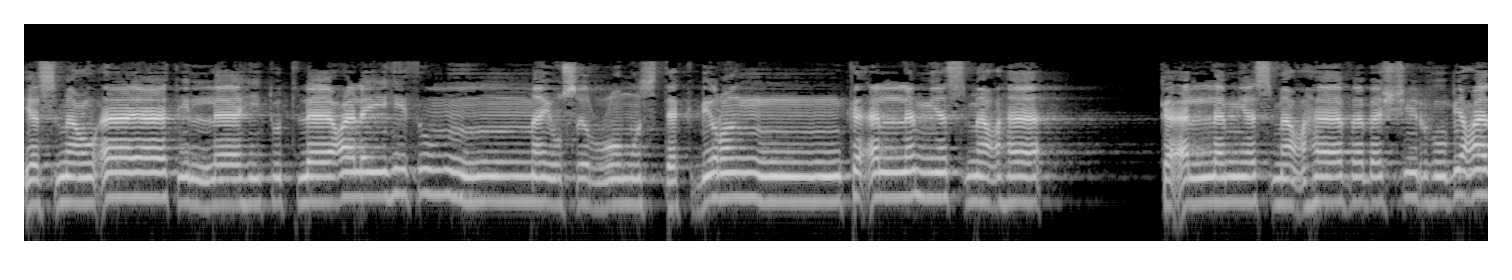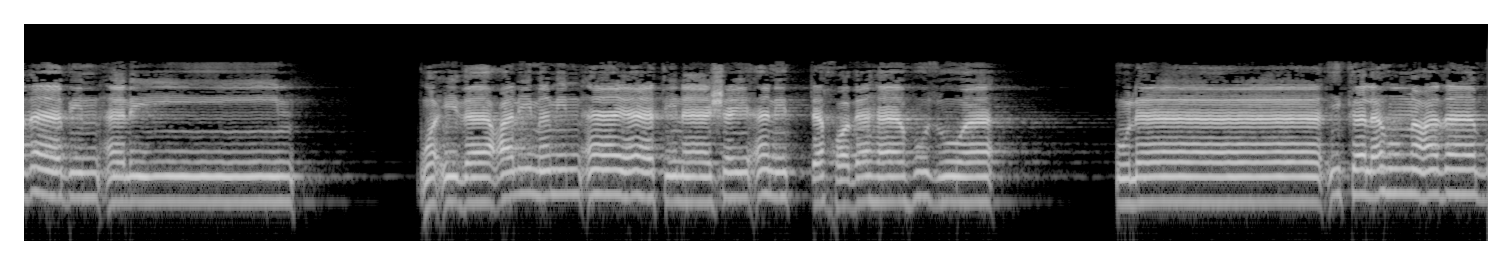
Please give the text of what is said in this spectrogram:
يسمع آيات الله تتلى عليه ثم يصر مستكبرا كأن لم يسمعها كأن لم يسمعها فبشره بعذاب أليم. وَإِذَا عَلِمَ مِنْ آيَاتِنَا شَيْئًا اتَّخَذَهَا هُزُوًا ۚ أُولَٰئِكَ لَهُمْ عَذَابٌ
